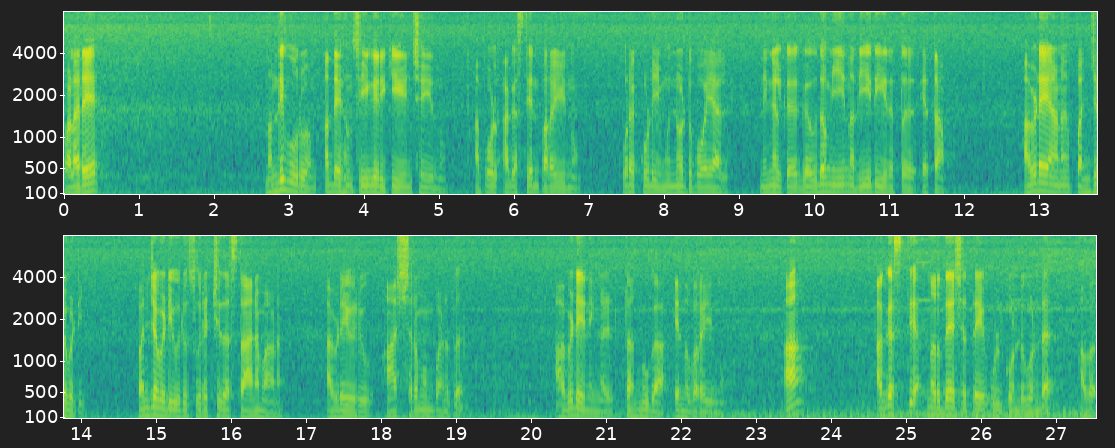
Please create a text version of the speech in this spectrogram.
വളരെ നന്ദിപൂർവം അദ്ദേഹം സ്വീകരിക്കുകയും ചെയ്യുന്നു. അപ്പോൾ അഗസ്ത്യൻ പറയുന്നു കുറെ കൂടി മുന്നോട്ട് പോയാൽ നിങ്ങൾക്ക് ഗൗതമി നദീതീരത്ത് എത്താം. അവിടെയാണ് പഞ്ചവടി. പഞ്ചവടി ഒരു സുരക്ഷിത സ്ഥാനമാണ്. അവിടെ ഒരു ആശ്രമം പണിത് അവിടെ നിങ്ങൾ തങ്ങുക എന്ന് പറയുന്നു. ആ അഗസ്ത്യ നിർദ്ദേശത്തെ ഉൾക്കൊണ്ടുകൊണ്ട് അവർ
